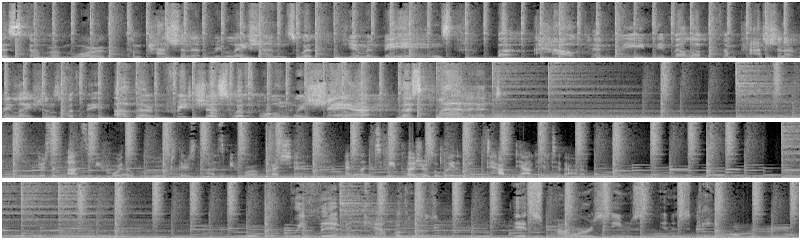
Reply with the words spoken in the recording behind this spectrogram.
discover more compassionate relations with human beings, but how can we develop compassionate relations with the other creatures with whom we share this planet? There's an us before the wound, there's an us before oppression. And like, to me, pleasure is a way that we tap down into that. Its power seems inescapable.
